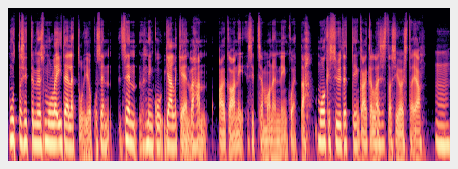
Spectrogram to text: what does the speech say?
Mutta sitten myös mulle itselle tuli joku sen, sen niin kuin jälkeen vähän aikaa, niin sitten semmoinen, niin kuin, että muokin syytettiin kaikenlaisista asioista ja mm.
